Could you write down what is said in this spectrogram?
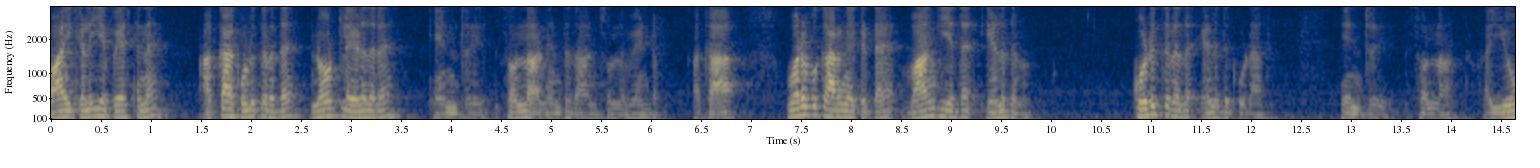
வாய்க்கிளைய பேசின அக்கா கொடுக்கறத நோட்டில் எழுதுற என்று சொன்னான் என்று தான் சொல்ல வேண்டும். அக்கா உறவுக்காரங்க கிட்ட வாங்கியதை எழுதணும். கொடுக்கிறத எழுதக்கூடாது என்று சொன்னான். ஐயோ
